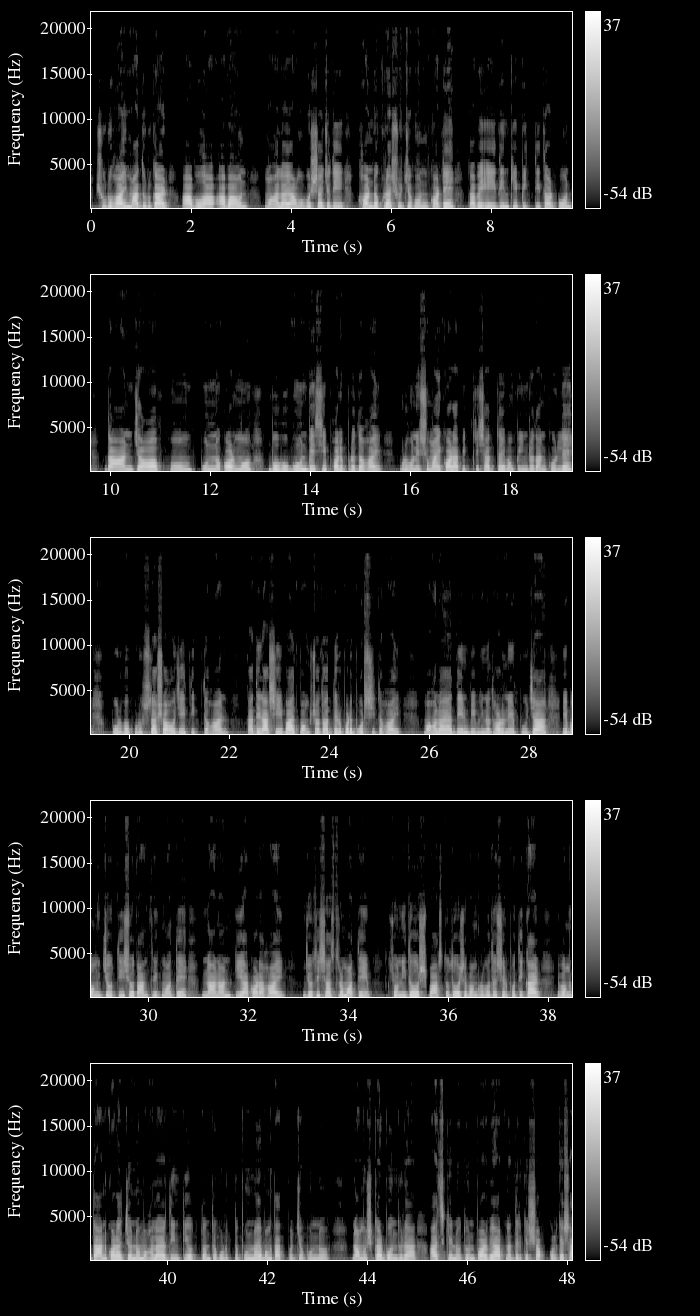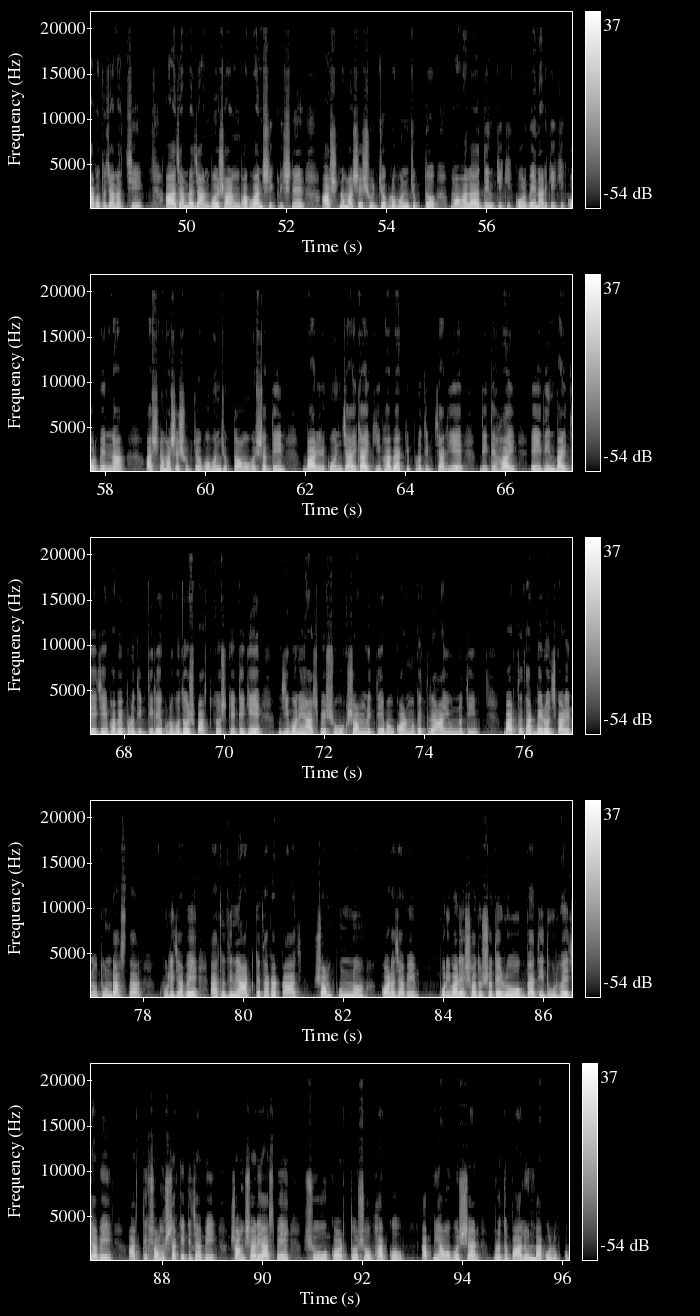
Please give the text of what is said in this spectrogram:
শুরু হয় মা দুর্গার আবহাওয়া আবাহন। মহালয়া অমাবস্যায় যদি খণ্ডগ্রাস সূর্যগ্রহণ ঘটে, তবে এই দিন কি পিতৃতর্পণ, দান, জপ, হোম, পুণ্যকর্ম বহু গুণ বেশি ফলপ্রদ হয়? গ্রহণের সময় করা পিতৃশ্রাদ্ধ এবং পিণ্ডদান করলে পূর্বপুরুষরা সহজেই তৃপ্ত হন। তাদের আশীর্বাদ বংশধরদের উপরে বর্ষিত হয়। মহালয়ার দিন বিভিন্ন ধরনের পূজা এবং জ্যোতিষ ও তান্ত্রিক মতে নানান ক্রিয়া করা হয়। জ্যোতিষশাস্ত্র মতে শনিদোষ, বাস্তুদোষ এবং গ্রহদোষের প্রতিকার এবং দান করার জন্য মহালয়ার দিনটি অত্যন্ত গুরুত্বপূর্ণ এবং তাৎপর্যপূর্ণ। নমস্কার বন্ধুরা, আজকে নতুন পর্বে আপনাদেরকে সকলকে স্বাগত জানাচ্ছি। আজ আমরা জানব স্বয়ং ভগবান শ্রীকৃষ্ণের আশ্ন মাসে সূর্যগ্রহণযুক্ত মহালয়ার দিন কি কি করবেন আর কি কি করবেন না? আশ্ন মাসে সূর্যগ্রহণযুক্ত অমাবস্যার দিন, বাড়ির কোন জায়গায় কীভাবে একটি প্রদীপ জ্বালিয়ে দিতে হয়? এই দিন বাড়িতে যেভাবে প্রদীপ দিলে গ্রহদোষ, বাস্তুদোষ কেটে গিয়ে জীবনে আসবে সুখ, সমৃদ্ধি এবং কর্মক্ষেত্রে আয় উন্নতি। বাড়তে থাকবে রোজগারের নতুন রাস্তা। খুলে যাবে এতদিনে আটকে থাকা কাজ। সম্পূর্ণ করা যাবে। পরিবারের সদস্যদের রোগ ব্যাধি দূর হয়ে যাবে, আর্থিক সমস্যা কেটে যাবে, সংসারে আসবে সুখ, অর্থ, সৌভাগ্য। আপনি অমাবস্যার ব্রত পালন বা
